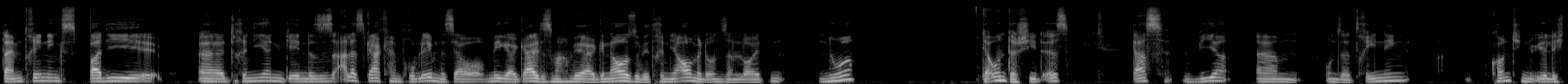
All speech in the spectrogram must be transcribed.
deinem Trainingsbuddy, äh, trainieren gehen. Das ist alles gar kein Problem. Das ist ja auch mega geil. Das machen wir ja genauso. Wir trainieren auch mit unseren Leuten. Nur der Unterschied ist, dass wir, ähm, unser Training kontinuierlich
